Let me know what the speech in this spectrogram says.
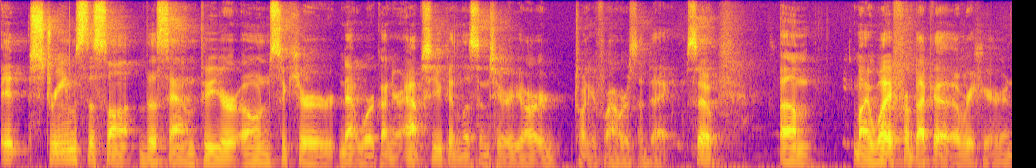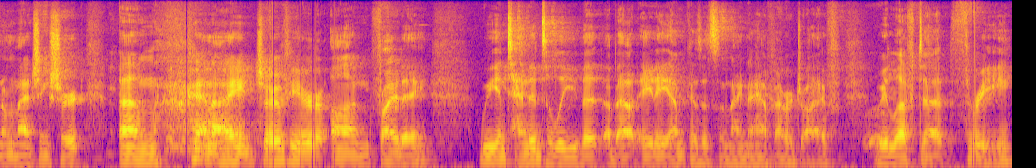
it streams the, so the sound through your own secure network on your app so you can listen to your yard 24 hours a day. So um, my wife, Rebecca, over here in a matching shirt, um, and I drove here on Friday. We intended to leave at about 8 a.m. because it's a nine and a half hour drive. We left at 3,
